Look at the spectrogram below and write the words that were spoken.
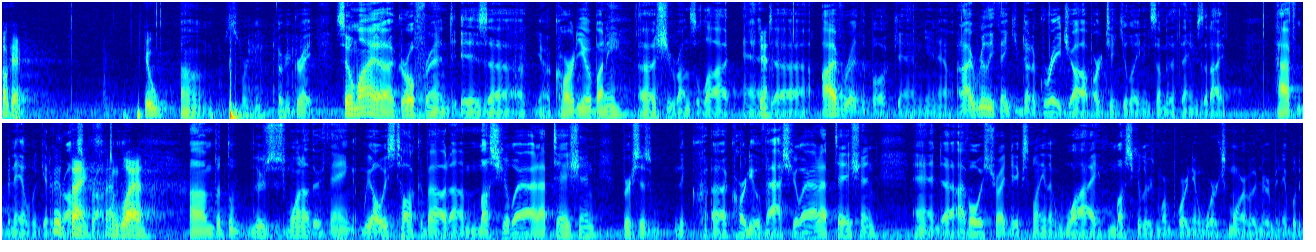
Okay. Um, working? Okay, great. So my uh, girlfriend is uh, you know, a cardio bunny. Uh, she runs a lot, and yeah. Uh, I've read the book, and you know, and I really think you've done a great job articulating some of the things that I haven't been able to get Good, across thanks. properly. I'm glad. Um, but the, there's just one other thing. We always talk about um, muscular adaptation versus the uh, cardiovascular adaptation. And uh, I've always tried to explain like why muscular is more important and works more, but I've never been able to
